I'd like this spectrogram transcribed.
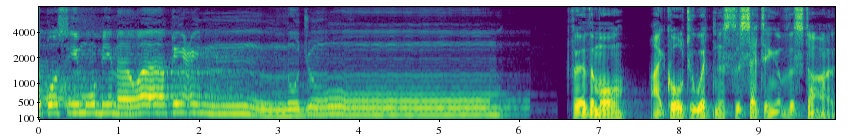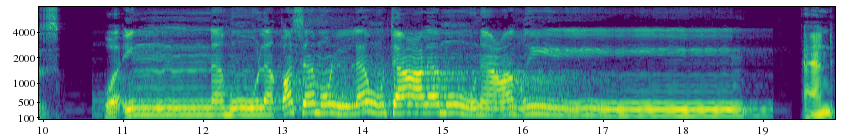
أقسم بمواقع النجوم Furthermore, I call to witness the setting of the stars. وإنه لقسم لو تعلمون عظيم And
